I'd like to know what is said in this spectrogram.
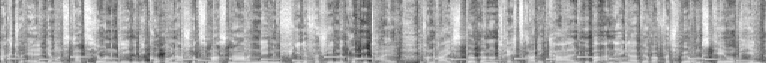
aktuellen Demonstrationen gegen die Corona-Schutzmaßnahmen nehmen viele verschiedene Gruppen teil. Von Reichsbürgern und Rechtsradikalen über Anhänger wirrer Verschwörungstheorien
